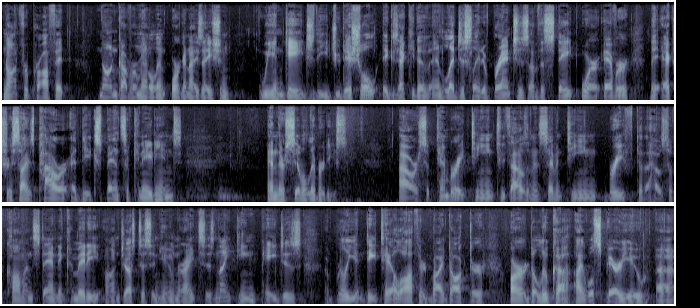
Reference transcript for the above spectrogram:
not-for-profit, non-governmental organization. We engage the judicial, executive, and legislative branches of the state wherever they exercise power at the expense of Canadians and their civil liberties. Our September 18, 2017 brief to the House of Commons Standing Committee on Justice and Human Rights is 19 pages of brilliant detail authored by Dr. R. DeLuca. I will spare you uh,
